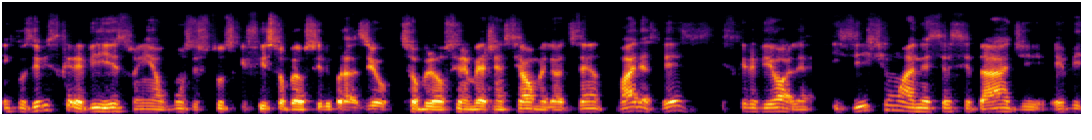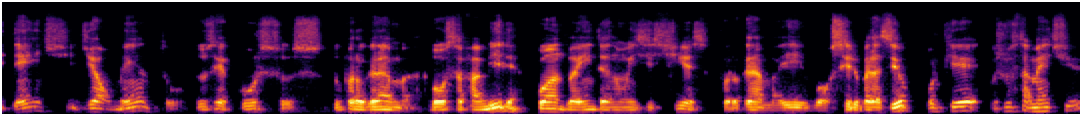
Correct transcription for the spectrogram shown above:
Inclusive, escrevi isso em alguns estudos que fiz sobre o Auxílio Brasil, sobre o auxílio emergencial, melhor dizendo, várias vezes. Escrevi: olha, existe uma necessidade evidente de aumento dos recursos do programa Bolsa Família, quando ainda não existia esse programa aí, o Auxílio Brasil, porque justamente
